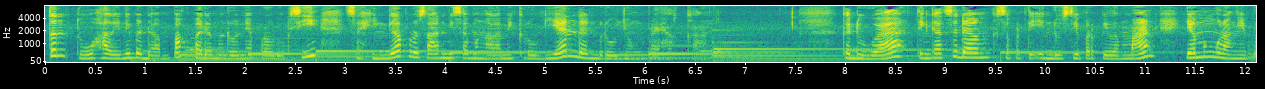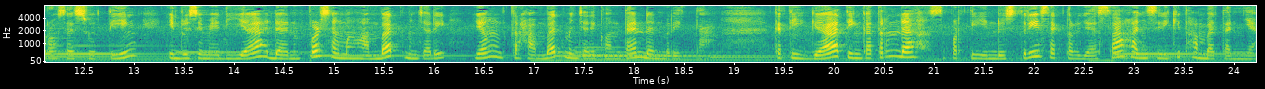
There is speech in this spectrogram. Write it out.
Tentu hal ini berdampak pada menurunnya produksi sehingga perusahaan bisa mengalami kerugian dan berujung PHK. Kedua, tingkat sedang seperti industri perfilman yang mengurangi proses syuting, industri media, dan first yang menghambat mencari yang terhambat mencari konten dan berita. Ketiga, tingkat rendah seperti industri sektor jasa hanya sedikit hambatannya,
